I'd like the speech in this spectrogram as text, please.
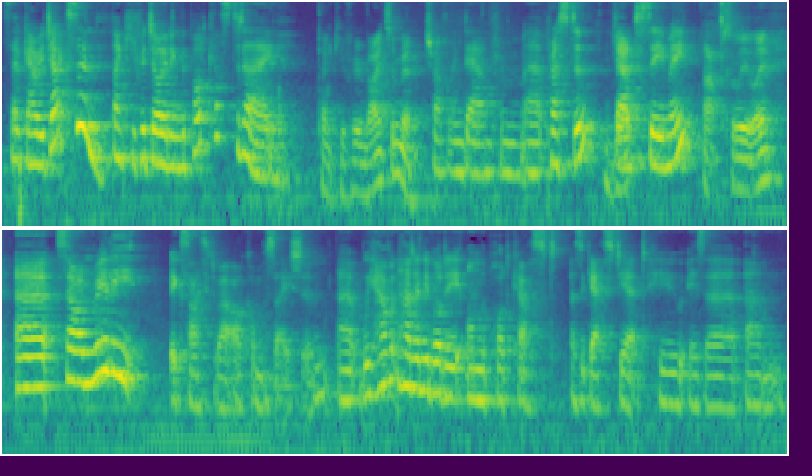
So, Gary Jackson, thank you for joining the podcast today. Thank you for inviting me. Travelling down from uh, Preston down to see me. Absolutely. Uh, so I'm really excited about our conversation. Uh, we haven't had anybody on the podcast as a guest yet who is a um,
